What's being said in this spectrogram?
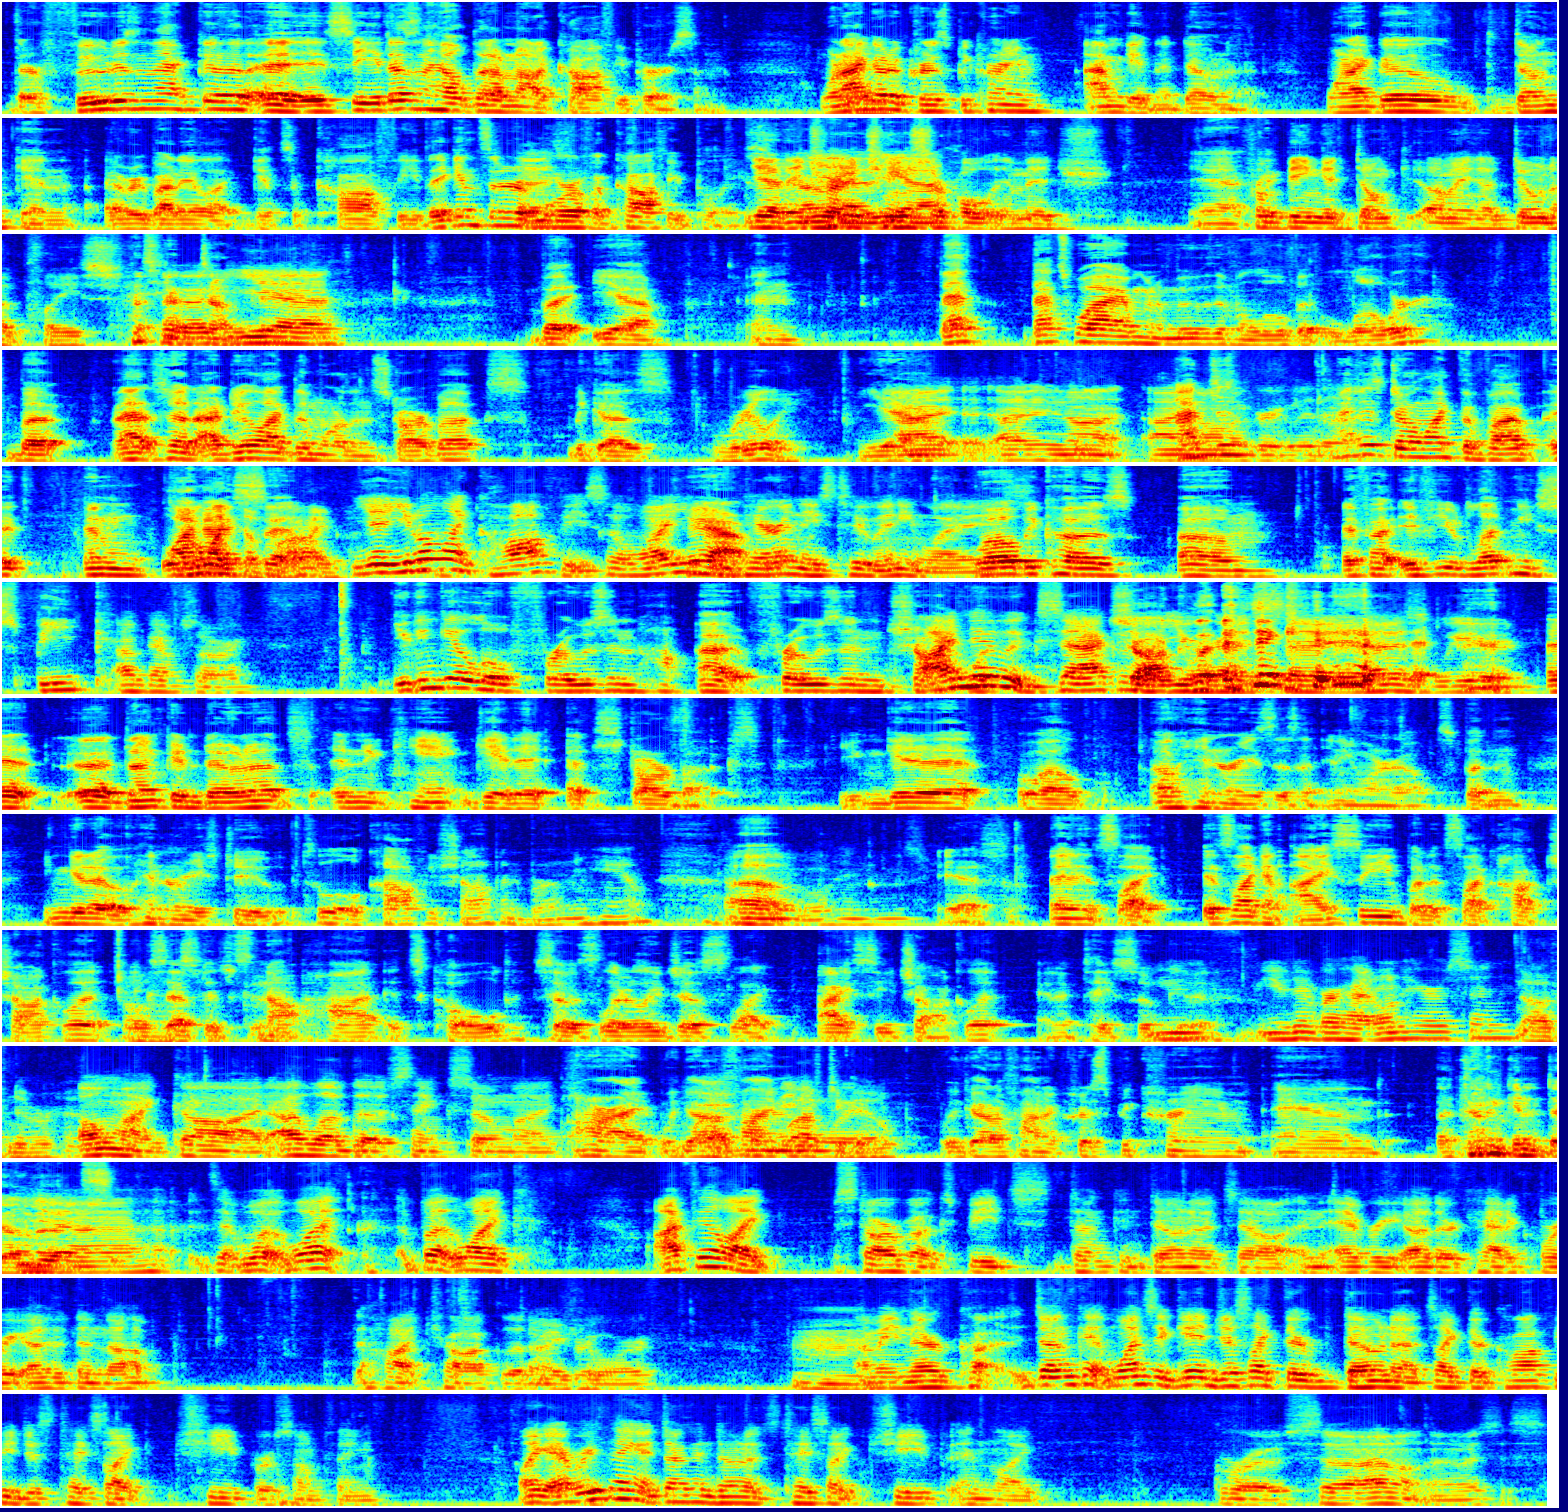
their food isn't that good. Uh, it- see, it doesn't help that I'm not a coffee person. When I go to Krispy Kreme, I'm getting a donut. When I go to Dunkin', everybody like gets a coffee. They consider it more of a coffee place. Yeah, they try Yeah, to change yeah. their whole image yeah from being a dunk. I mean, a donut place. To a- Dunkin'. yeah. But yeah, and that that's why I'm gonna move them a little bit lower. But that said, I do like them more than Starbucks because Really? yeah, I I do not I, I don't just- agree with that. I just don't like the vibe. It and I like don't I like the said, vibe. yeah, you don't like coffee, so why are you Yeah. comparing these two anyway? well because um if I if you'd let me speak, okay, I'm sorry. You can get a little frozen uh, frozen chocolate. I knew exactly what you were chocolate. gonna say. that is weird. at uh, Dunkin' Donuts, and you can't get it at Starbucks. You can get it at well, Oh Henry's isn't anywhere else, but you can get it at Henry's too. It's a little coffee shop in Birmingham. I Uh, love Bohemians. Yes, and it's like it's like an icy, but it's like hot chocolate, Oh, except it's good. not hot; it's cold. So it's literally just like icy chocolate, and it tastes so you good. you've never had one, Harrison? No, I've never had. Oh my god, I love those things so much. All right, we gotta Yeah, find we'll have to go. we gotta find a Krispy Kreme and a Dunkin' Donuts. Yeah. Th- What what? But like, I feel like Starbucks beats Dunkin' Donuts out in every other category other than the the hot chocolate. I'm sure. Hmm. I mean, their co- Dunkin' once again, just like their donuts, like their coffee just tastes like cheap or something. Like everything at Dunkin' Donuts tastes like cheap and like gross. So I don't know. It's just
